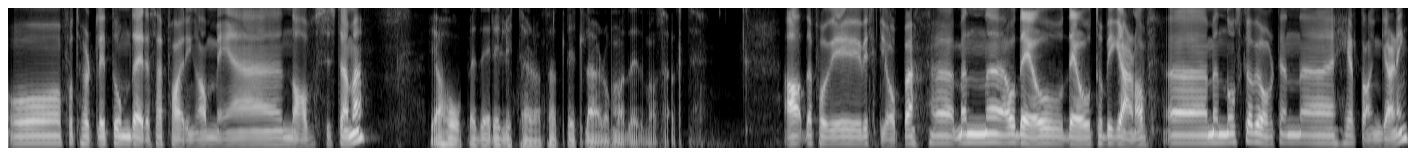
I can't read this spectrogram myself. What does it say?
og fått hørt litt om deres erfaringer med Nav-systemet. Jeg håper dere lytterne har tatt litt lærdom av det de har sagt. Ja, det får vi virkelig håpe. Eh, Men, eh, og det er, jo, det er jo til å bli gæren av. Eh, Men nå skal vi over til en helt annen gærning.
